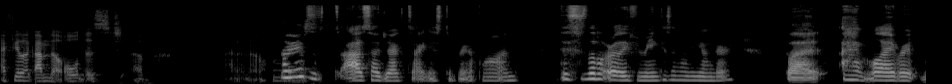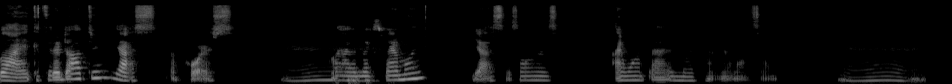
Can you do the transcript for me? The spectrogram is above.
I feel like I'm the oldest of. I don't know. Here's an odd subject, I guess, to bring upon. This is a little early for me because I'm a little younger. But I have, will I will I consider adopting? Yes, of course. Will I have a Mm, mixed family? Yes, as long as I want that and my partner wants that. mm,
